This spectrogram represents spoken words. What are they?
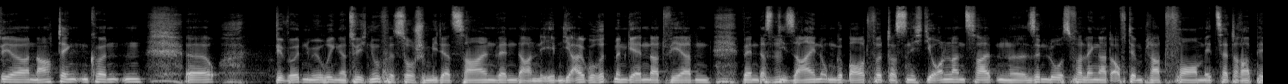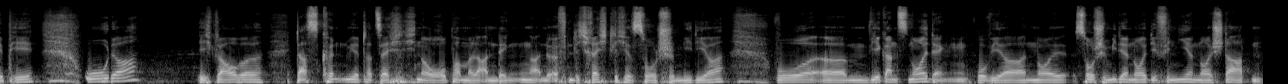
wir nachdenken könnten. Äh, wir würden im Übrigen natürlich nur für Social Media zahlen, wenn dann eben die Algorithmen geändert werden, wenn das mhm. Design umgebaut wird, dass nicht die Online-Zeiten sinnlos verlängert auf den Plattformen etc. pp. Oder ich glaube, das könnten wir tatsächlich in Europa mal andenken, an öffentlich-rechtliches Social Media, wo ähm, wir ganz neu denken, wo wir neu Social Media neu definieren, neu starten.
